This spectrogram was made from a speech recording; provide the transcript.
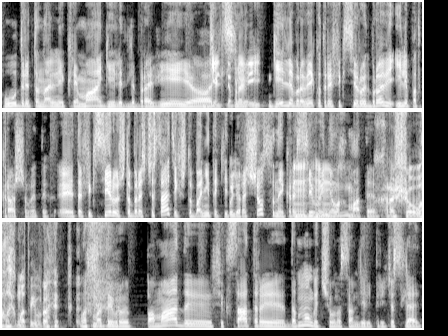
пудры, тональные крема, гели для бровей. а, Гель для те- бровей? Гель для бровей, который фиксирует брови или подкрашивает их. Это фиксирует, чтобы расчесать их, чтобы они такие были расчесанные, красивые, не Мгм. лохматые. Хорошо, лохматые брови. Лохматые брови. Помады, фиксаторы, да много чего на самом деле перечислять.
